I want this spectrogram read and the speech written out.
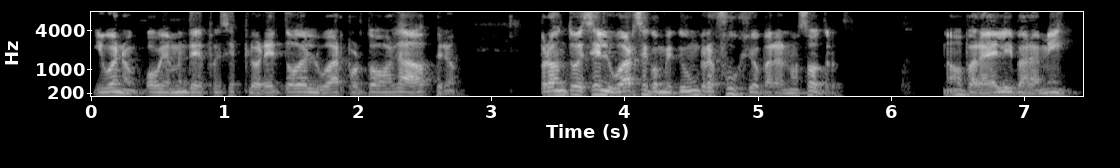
y bueno, obviamente después exploré todo el lugar por todos lados, pero pronto ese lugar se convirtió en un refugio para nosotros, ¿no? Para él y para mí.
